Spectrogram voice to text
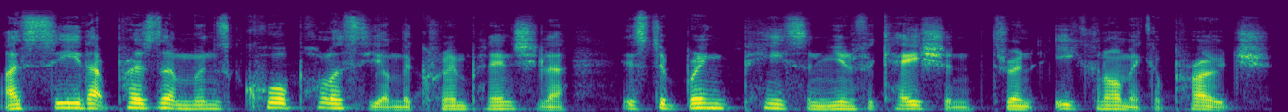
I see that President Moon's core policy on the Korean Peninsula is to bring peace and unification through an economic approach.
